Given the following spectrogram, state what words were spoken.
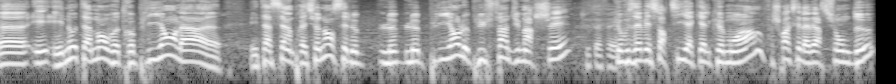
Euh, et, notamment votre pliant là euh, est assez impressionnant. C'est le, pliant le plus fin du marché que vous avez sorti il y a quelques mois. je crois que c'est la version 2.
